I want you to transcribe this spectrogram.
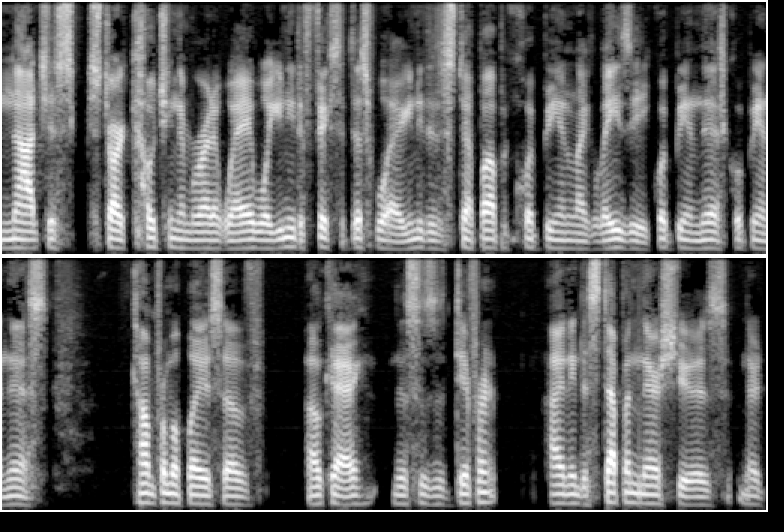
not just start coaching them right away. Well, you need to fix it this way. You need to step up and quit being like lazy, quit being this, quit being this. Come from a place of, okay, this is a different, I need to step in their shoes. They're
